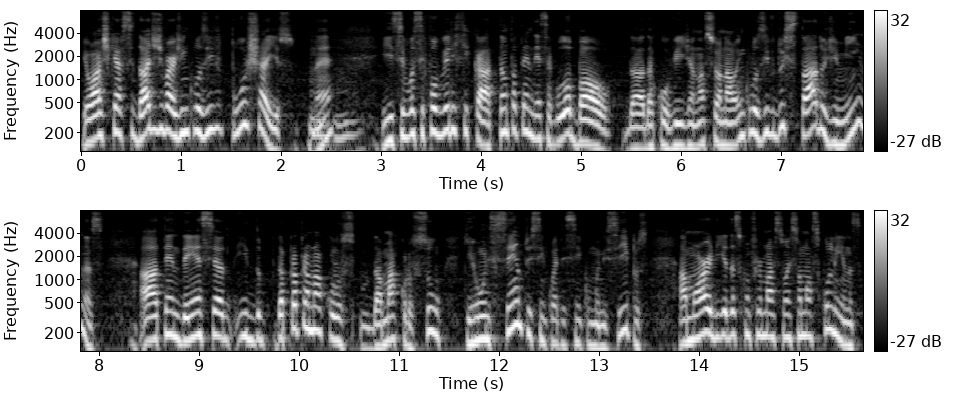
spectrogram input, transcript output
Eu acho que a cidade de Varginha, inclusive, puxa isso, né? Uhum. E se você for verificar tanto a tendência global da, da Covid, a nacional, inclusive do estado de Minas, a tendência e do, da própria Macro, da Macrosul, que reúne 155 municípios, a maioria das confirmações são masculinas.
